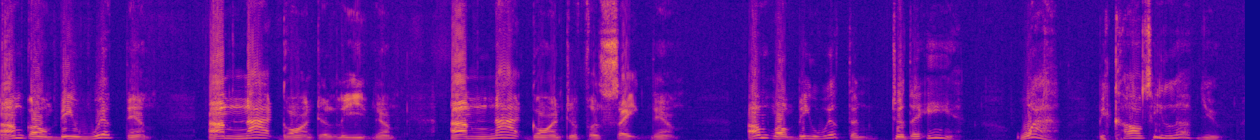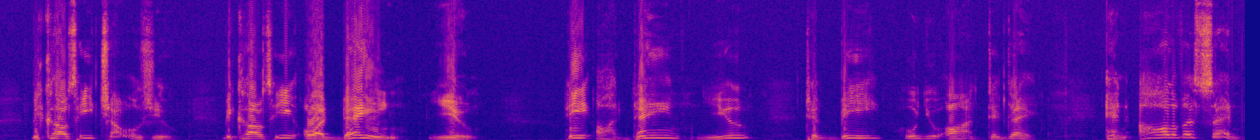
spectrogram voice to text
I'm going to be with them. I'm not going to leave them. I'm not going to forsake them. I'm going to be with them to the end. Why? Because He loved you, because He chose you, because He ordained you. He ordained you to be who you are today. And all of a sudden,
